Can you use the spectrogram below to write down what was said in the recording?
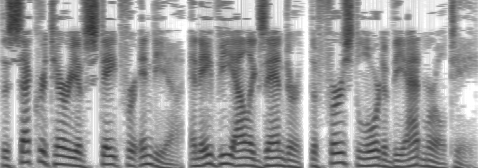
the Secretary of State for India, and A. V. Alexander, the First Lord of the Admiralty.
